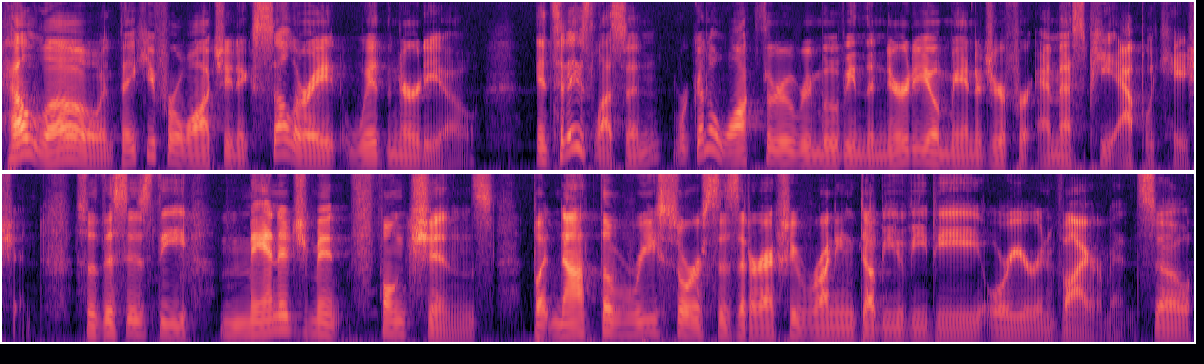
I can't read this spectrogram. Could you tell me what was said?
Hello, and thank you for watching Accelerate with Nerdio. In today's lesson, we're going to walk through removing the Nerdio Manager for MSP application. So this is the management functions, but not the resources that are actually running WVD or your environment. So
